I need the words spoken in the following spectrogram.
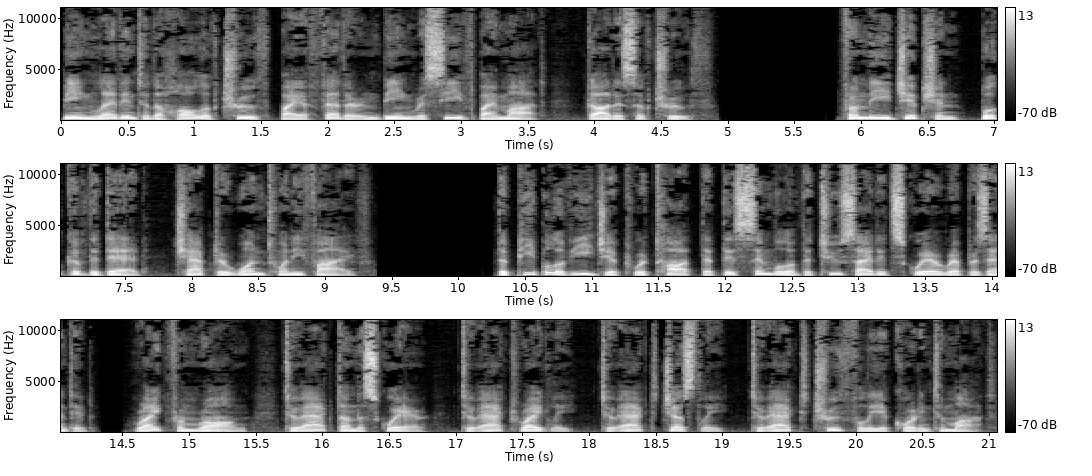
being led into the hall of truth by a feather and being received by Mot, goddess of truth. From the Egyptian, Book of the Dead, chapter 125. The people of Egypt were taught that this symbol of the two-sided square represented, right from wrong, to act on the square, to act rightly, to act justly, to act truthfully according to Mot.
